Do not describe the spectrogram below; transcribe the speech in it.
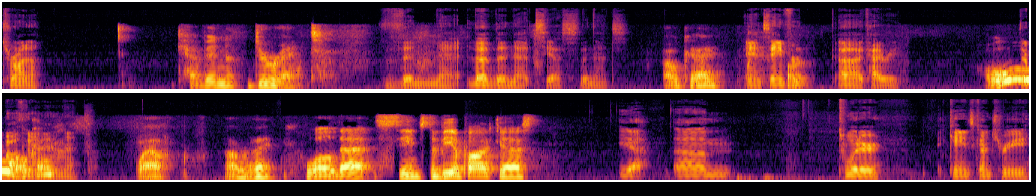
Toronto, Kevin Durant. The net, the the Nets. Yes, the Nets, Okay. and same for uh, Kyrie. Oh, They're both okay. going to the Nets. Wow. All right. Well, that seems to be a podcast. Yeah. Um, Twitter, Canes Country.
